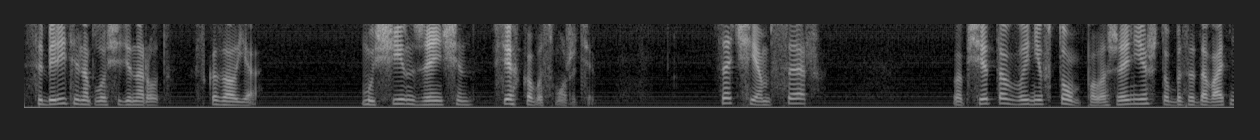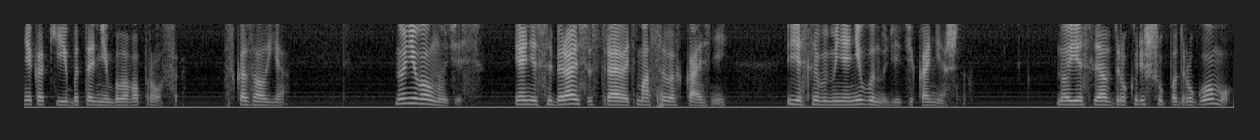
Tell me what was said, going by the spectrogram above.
«Соберите на площади народ», — сказал я. «Мужчин, женщин, всех, кого сможете». «Зачем, сэр?» «Вообще-то вы не в том положении, чтобы задавать мне какие бы то ни было вопросы», — сказал я. Но не волнуйтесь, я не собираюсь устраивать массовых казней, если вы меня не вынудите, конечно. Но если я вдруг решу по-другому,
